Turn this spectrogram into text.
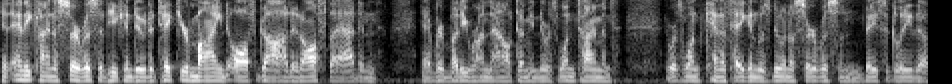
in any kind of service that he can do to take your mind off God and off that and everybody run out. I mean, there was one time and there was one Kenneth Hagin was doing a service and basically the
